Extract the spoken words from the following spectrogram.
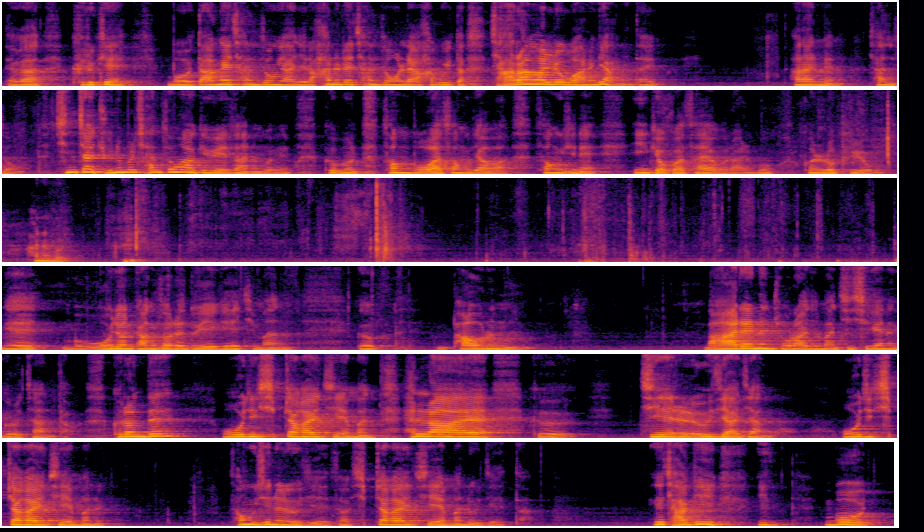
내가 그렇게 뭐 땅의 찬송이 아니라 하늘의 찬송을 내가 하고 있다. 자랑하려고 하는 게 아니다. 하나님의 찬송. 진짜 주님을 찬송하기 위해서 하는 거예요. 그분 성부와 성자와 성신의 인격과 사역을 알고 그걸 높이려고 하는 거예요. 이게 뭐 오전 강설에도 얘기했지만 그 바울은 말에는 조라지만 지식에는 그렇지 않다고. 그런데 오직 십자가의 지혜만 헬라의 그 지혜를 의지하지 않고 오직 십자가의 지혜만 성신을 의지해서 십자가의 지혜만 의지했다. 이게 자기 뭐뭐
